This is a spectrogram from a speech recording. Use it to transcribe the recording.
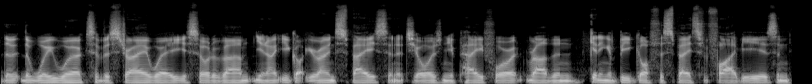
the, the WeWorks of Australia where you sort of, um, you know, you got your own space and it's yours and you pay for it rather than getting a big office space for five years. And,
